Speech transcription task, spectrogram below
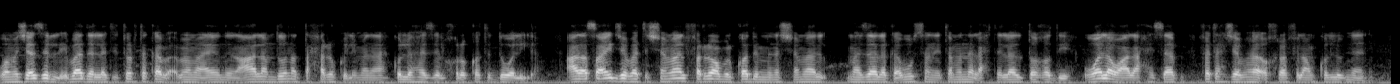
ومجازر الإبادة التي ترتكب أمام أعين العالم دون التحرك لمنع كل هذه الخروقات الدولية. على صعيد جبهة الشمال فالرعب القادم من الشمال ما زال كابوسا يتمنى الاحتلال تغاضيه ولو على حساب فتح جبهة أخرى في العمق اللبناني.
